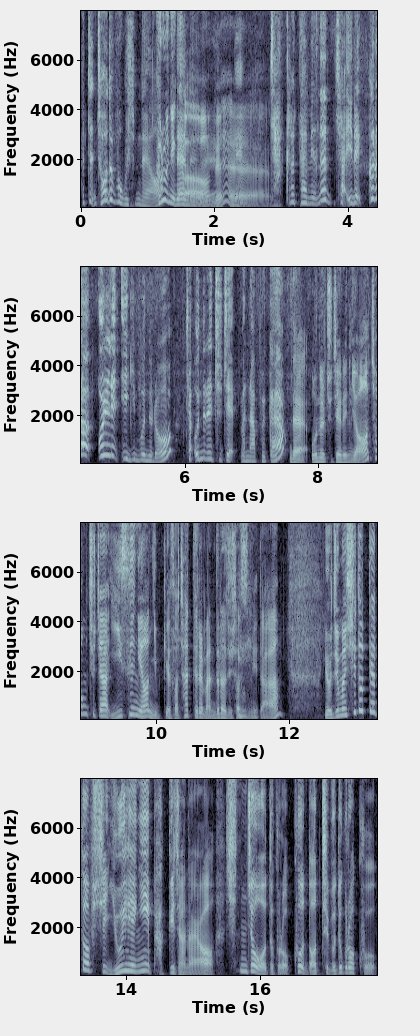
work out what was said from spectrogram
하여튼 저도 보고 싶네요. 그러니까. 네. 네. 자, 그렇다면은 자, 이래 끌어올린 이 기분으로 자, 오늘의 주제 만나볼까요? 네, 오늘 주제는요. 청취자 이승현 님께서 차트를 만들어 주셨습니다. 요즘은 시도 때도 없이 유행이 바뀌잖아요. 신조어도 그렇고 너튜브도 그렇고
